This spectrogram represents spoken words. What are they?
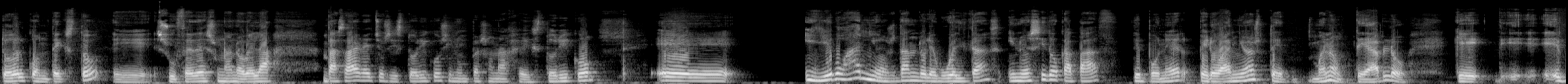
todo el contexto, eh, sucede, es una novela basada en hechos históricos y en un personaje histórico, eh, y llevo años dándole vueltas y no he sido capaz de poner, pero años, te, bueno, te hablo, que, eh,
